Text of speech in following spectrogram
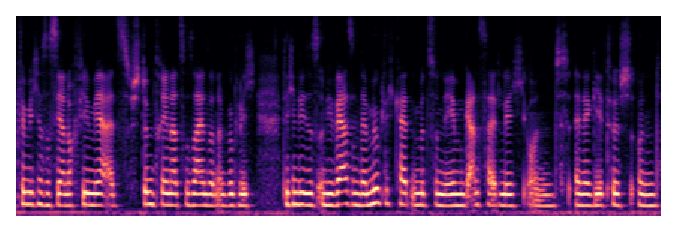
für mich ist es ja noch viel mehr als Stimmtrainer zu sein, sondern wirklich dich in dieses Universum der Möglichkeiten mitzunehmen, ganzheitlich und energetisch und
